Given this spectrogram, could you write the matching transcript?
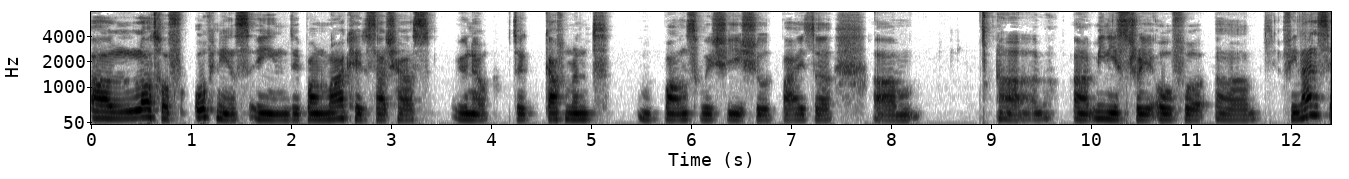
are a lot of openings in the bond market, such as you know the government bonds which issued by the um, uh, uh, Ministry of uh, Finance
